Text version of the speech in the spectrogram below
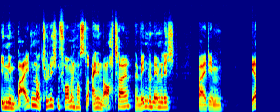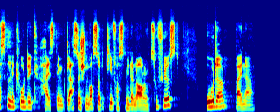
In den beiden natürlichen Formen hast du einen Nachteil, wenn du nämlich bei dem ersten Methodik, heißt dem klassischen Wasser- oder Teefasten wieder Nahrung zuführst, oder bei einer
